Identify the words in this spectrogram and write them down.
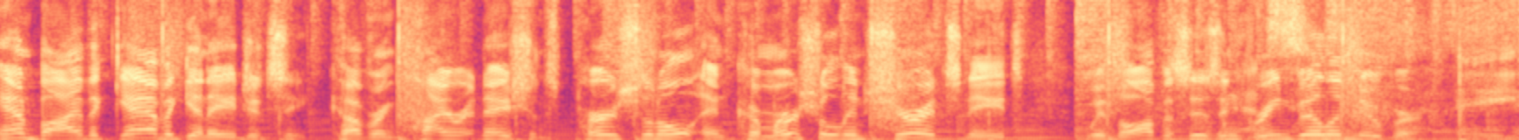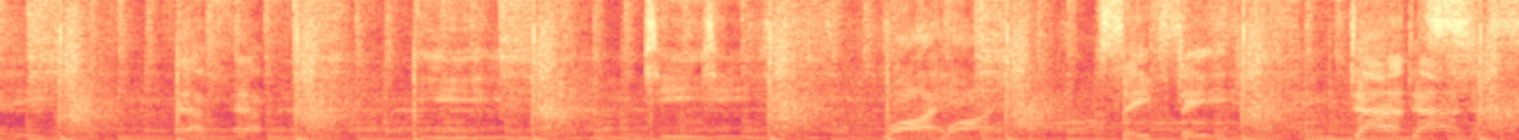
And by the Gavigan Agency, covering Pirate Nation's personal and commercial insurance needs with offices in Greenville and New Bern. Safety. Dance.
